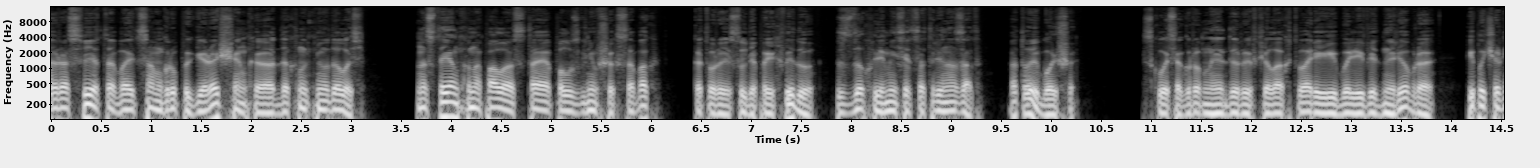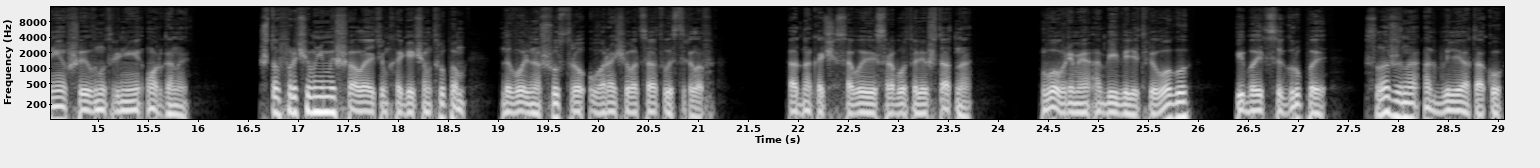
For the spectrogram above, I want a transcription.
До рассвета бойцам группы Геращенко отдохнуть не удалось. На стоянку напала стая полусгнивших собак, которые, судя по их виду, сдохли месяца три назад, а то и больше. Сквозь огромные дыры в телах тварей были видны ребра и почерневшие внутренние органы, что, впрочем, не мешало этим ходячим трупам довольно шустро уворачиваться от выстрелов. Однако часовые сработали штатно, вовремя объявили тревогу, и бойцы группы слаженно отбили атаку.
